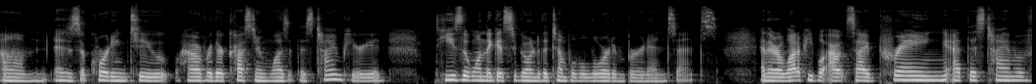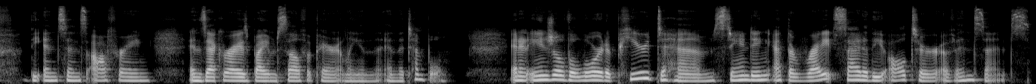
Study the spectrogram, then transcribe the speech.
um, as according to however their custom was at this time period. He's the one that gets to go into the temple of the Lord and burn incense. And there are a lot of people outside praying at this time of the incense offering, and Zechariah is by himself apparently in the, in the temple. And an angel of the Lord appeared to him standing at the right side of the altar of incense.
